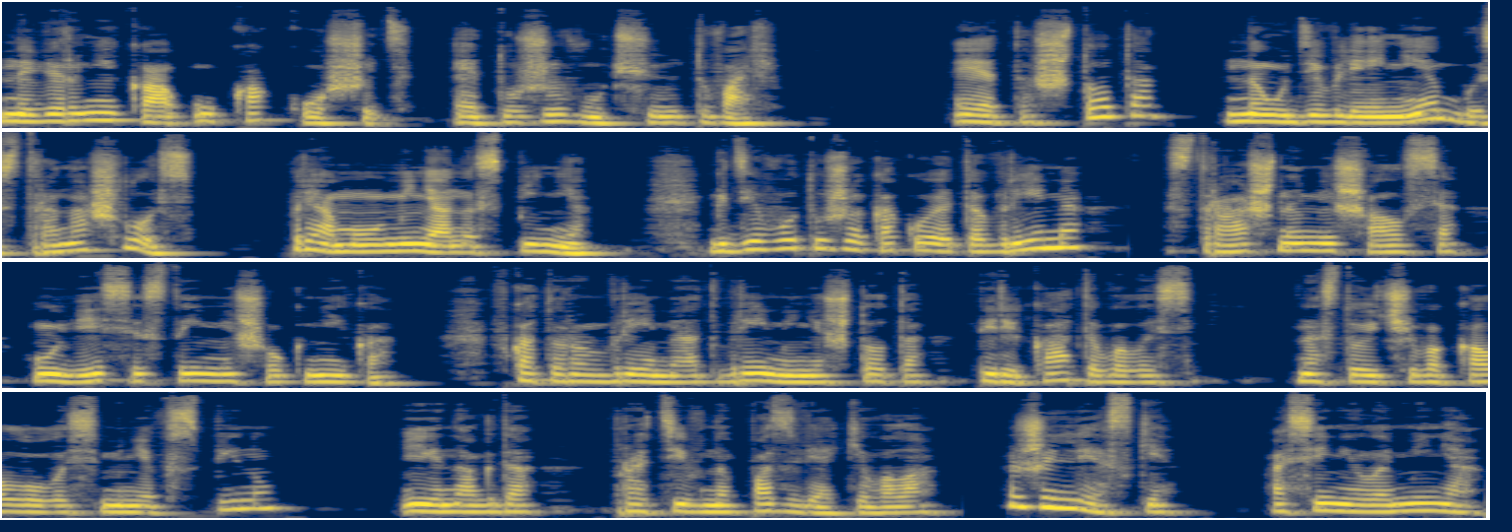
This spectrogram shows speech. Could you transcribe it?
наверняка укокошить эту живучую тварь. Это что-то, на удивление, быстро нашлось. Прямо у меня на спине, где вот уже какое-то время страшно мешался увесистый мешок Ника в котором время от времени что-то перекатывалось, настойчиво кололось мне в спину и иногда противно позвякивало. «Железки!» — осенило меня.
